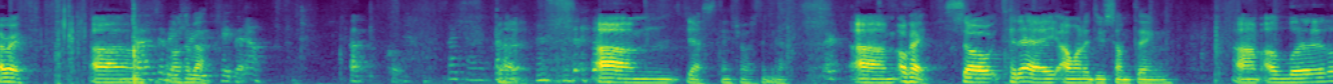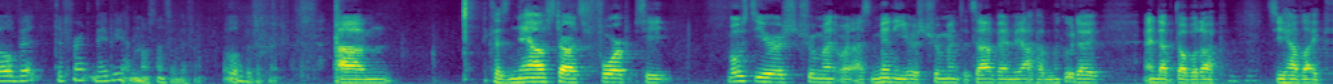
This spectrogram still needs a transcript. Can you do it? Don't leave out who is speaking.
Speaker 1: All right. Um,
Speaker 2: to make
Speaker 1: welcome
Speaker 2: sure
Speaker 1: back.
Speaker 2: tape it. Oh, cool.
Speaker 1: Got it. Um, yes, thanks for hosting me. Now. Um, okay, so today I want to do something um, a little bit different, maybe. I don't know, it's not so different. A little bit different. Um, because now starts four. See, most years, Terumah, or as many years, Terumah, Tetzav, and Vayakel Pekudei end up doubled up. So you have like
